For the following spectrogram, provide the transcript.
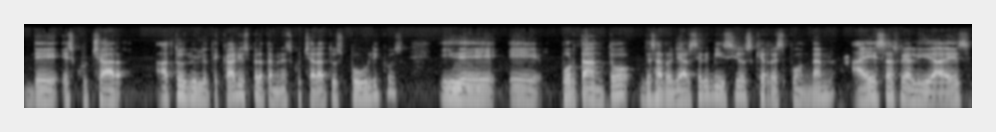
de escuchar a tus bibliotecarios, pero también escuchar a tus públicos y de, eh, por tanto, desarrollar servicios que respondan a esas realidades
